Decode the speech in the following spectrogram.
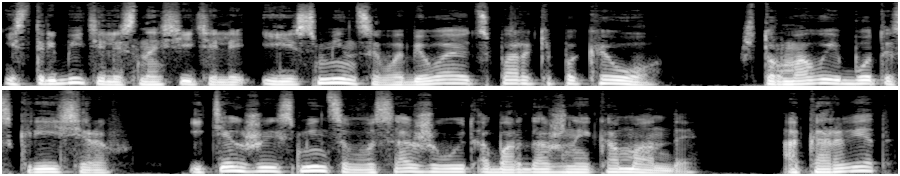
истребители с носители и эсминцы выбивают спарки ПКО, штурмовые боты с крейсеров и тех же эсминцев высаживают абордажные команды, а корвет?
